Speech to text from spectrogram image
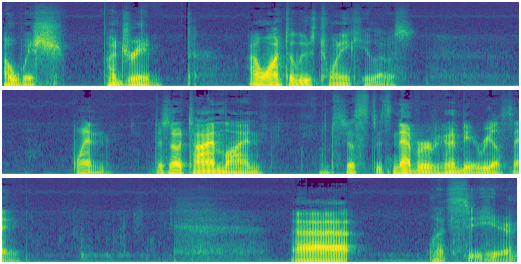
a wish a dream. I want to lose 20 kilos. When? There's no timeline. It's just, it's never going to be a real thing. Uh, let's see here.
